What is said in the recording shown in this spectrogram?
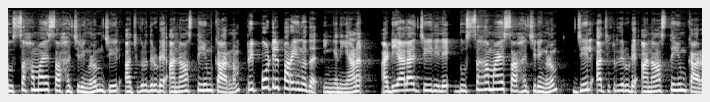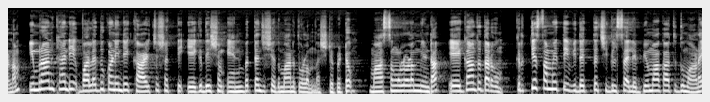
ദുസ്സഹമായ സാഹചര്യങ്ങളും ജയിൽ അധികൃതരുടെ അനാസ്ഥയും കാരണം റിപ്പോർട്ടിൽ പറയുന്നത് ഇങ്ങനെയാണ്. അടിയാല ജയിലിലെ ദുസ്സഹമായ സാഹചര്യങ്ങളും ജയിൽ അധികൃതരുടെ അനാസ്ഥയും കാരണം ഇമ്രാൻഖാന്റെ വലതുകണിന്റെ കാഴ്ചശക്തി ഏകദേശം എൺപത്തഞ്ച് ശതമാനത്തോളം നഷ്ടപ്പെട്ടു. മാസങ്ങളോളം നീണ്ട ഏകാന്ത തടവും കൃത്യസമയത്ത് വിദഗ്ധ ചികിത്സ ലഭ്യമാകാത്തതുമാണ്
